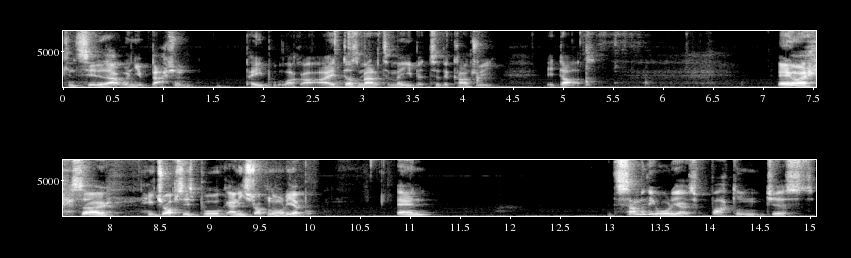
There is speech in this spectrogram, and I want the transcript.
consider that when you're bashing people. Like I, it doesn't matter to me, but to the country, it does. Anyway, so he drops this book and he's dropped an audio book, and some of the audio is fucking just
